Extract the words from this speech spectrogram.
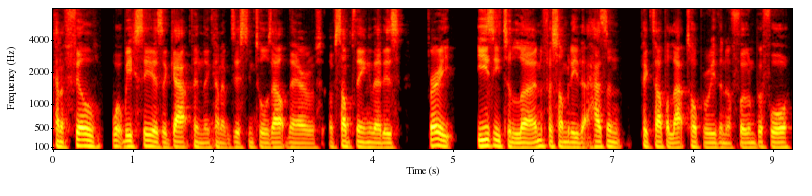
kind of fill what we see as a gap in the kind of existing tools out there of, of something that is very easy to learn for somebody that hasn't picked up a laptop or even a phone before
